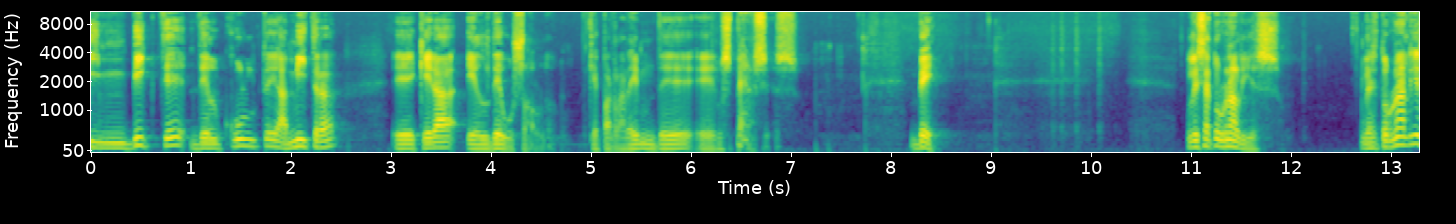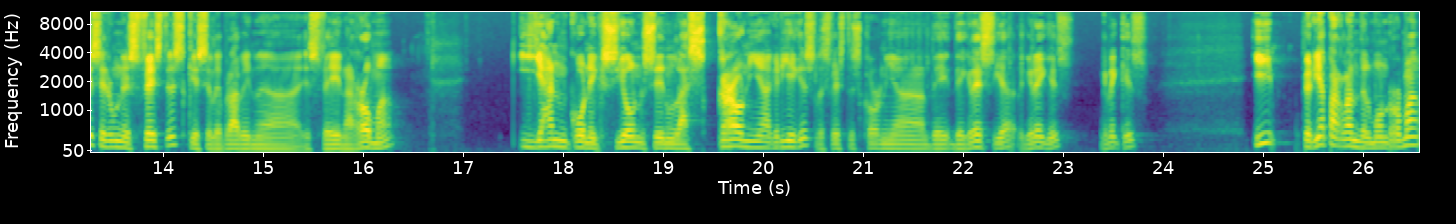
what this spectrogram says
invicte del culte a Mitra, eh, que era el déu sol, que parlarem dels de, perses. Bé, les Saturnàlies. Les Saturnàlies eren unes festes que celebraven, a, es feien a Roma, hi han connexions en les crònia gregues, les festes crònia de, de Grècia, de gregues, greques, i, per ja parlant del món romà,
